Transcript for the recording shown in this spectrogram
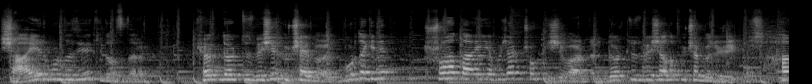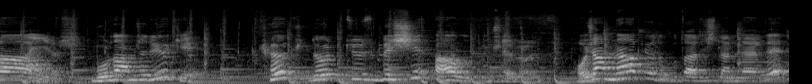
Şair burada diyor ki dostlarım kök 405'i 3'e böl. Burada gidip şu hatayı yapacak çok kişi vardır. 405'i alıp 3'e bölecektir. Hayır. Burada amca diyor ki kök 405'i al 3'e böl. Hocam ne yapıyorduk bu tarz işlemlerde?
